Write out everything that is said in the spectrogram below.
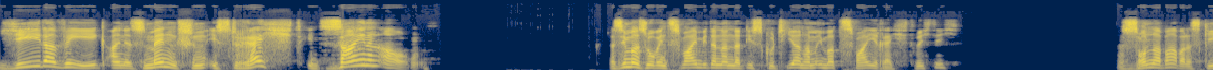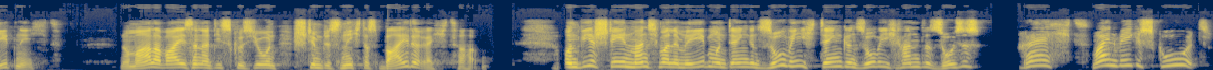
Jeder Weg eines Menschen ist recht in seinen Augen. Das ist immer so, wenn zwei miteinander diskutieren, haben immer zwei Recht, richtig? Das ist sonderbar, aber das geht nicht. Normalerweise in einer Diskussion stimmt es nicht, dass beide Recht haben. Und wir stehen manchmal im Leben und denken, so wie ich denke und so wie ich handle, so ist es recht. Mein Weg ist gut.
